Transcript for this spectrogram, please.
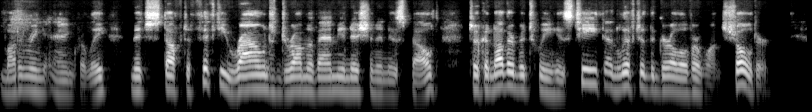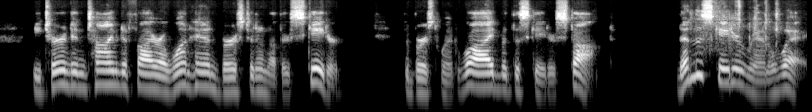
Muttering angrily, Mitch stuffed a 50 round drum of ammunition in his belt, took another between his teeth, and lifted the girl over one shoulder. He turned in time to fire a one hand burst at another skater. The burst went wide, but the skater stopped. Then the skater ran away.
